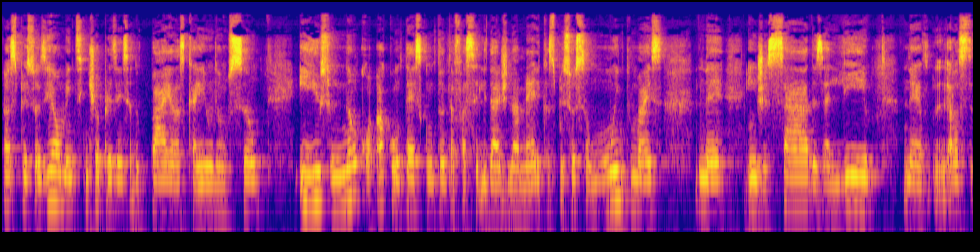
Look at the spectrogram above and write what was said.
as pessoas realmente sentiam a presença do Pai, elas caíam na unção. E isso não acontece com tanta facilidade na América, as pessoas são muito mais né, engessadas ali, né, elas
